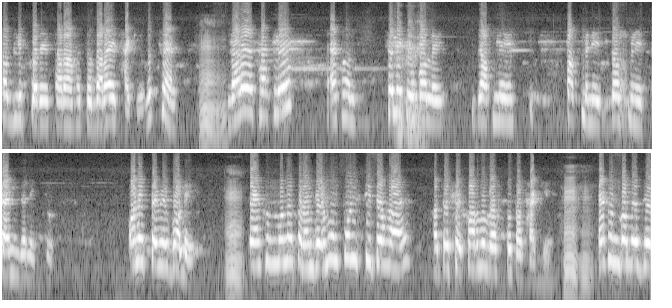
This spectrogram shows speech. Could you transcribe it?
পাবলিক করে তারা হয়তো দাঁড়ায় থাকে বুঝছেন? দাঁড়ায় থাকলে এখন ছেলেকে বলে যে আপনি পাঁচ মিনিট দশ মিনিট টাইম দেন একটু। অনেক টাইমে বলে। এখন মনে করেন যে এমন পরিস্থিতি হয় হয়তো সে কর্মব্যস্ততা থাকে। এখন বলে যে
